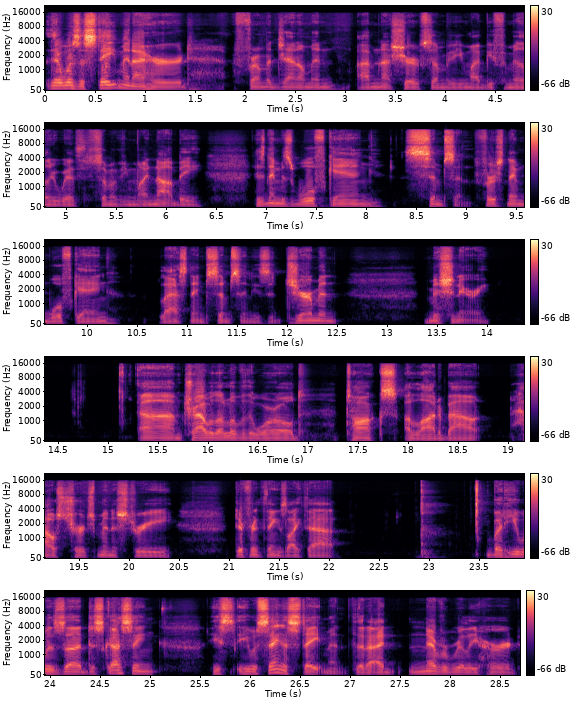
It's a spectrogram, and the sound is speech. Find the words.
there was a statement I heard from a gentleman. I'm not sure if some of you might be familiar with, some of you might not be. His name is Wolfgang Simson. First name Wolfgang, last name Simson. He's a German missionary. Um, traveled all over the world, talks a lot about house church ministry, different things like that. But he was uh, discussing, he's, he was saying a statement that I'd never really heard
